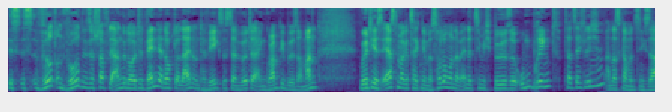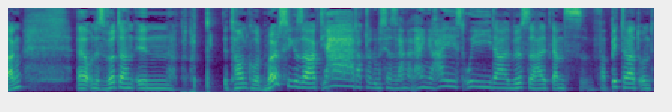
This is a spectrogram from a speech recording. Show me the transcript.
es, es wird und wurde in dieser Staffel angedeutet, wenn der Doktor allein unterwegs ist, dann wird er ein grumpy böser Mann. Wird hier das erste Mal gezeigt, indem er Solomon am Ende ziemlich böse umbringt, tatsächlich. Mhm. Anders kann man es nicht sagen. Äh, und es wird dann in Town Called Mercy gesagt, ja, Doktor, du bist ja so lange allein gereist, ui, da wirst du halt ganz verbittert und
